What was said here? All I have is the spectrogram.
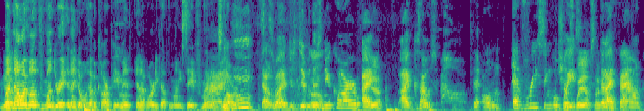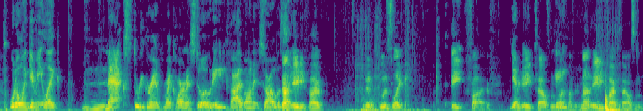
But now I'm out from under it and I don't have a car payment and I've already got the money saved for my next Nice. car. Mm-hmm. That's So- what I just did with this Oh. new car. I, Yeah. I, because I was, that all every single she place way that down. I found would only give me like max three grand for my car, and I still owed eighty five on it. So I was Not like, eighty five. It was like eight five. Yeah. Like eight thousand five hundred. Not eighty five thousand.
